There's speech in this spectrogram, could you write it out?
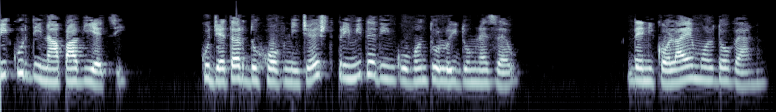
Picuri din apa vieții. Cugetări duhovnicești primite din cuvântul lui Dumnezeu. De Nicolae Moldoveanu.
